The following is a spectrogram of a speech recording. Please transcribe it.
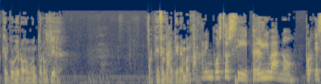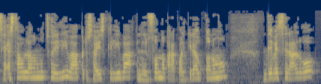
que el gobierno de momento no quiere. Porque dice que no tiene margen. Bajar impuestos sí, pero el IVA no, porque se ha estado hablando mucho del IVA, pero sabéis que el IVA, en el fondo, para cualquier autónomo, debe ser algo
